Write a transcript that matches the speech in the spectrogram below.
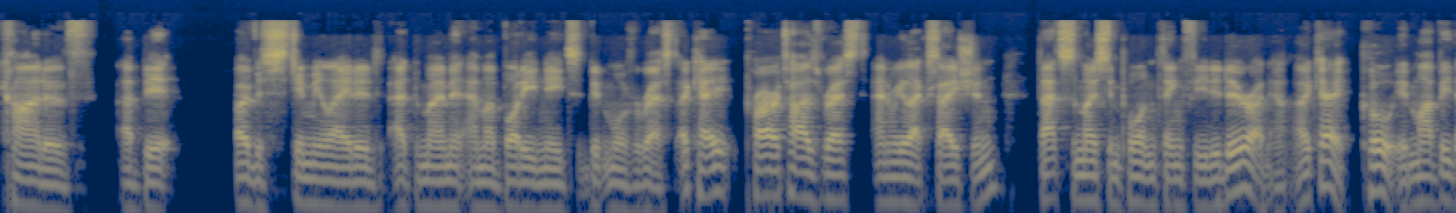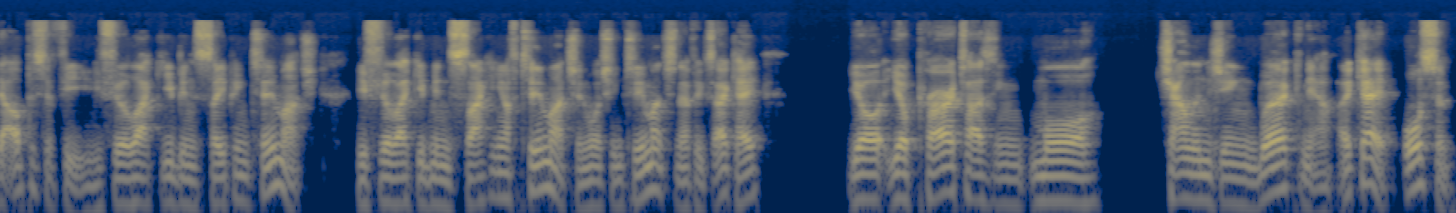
kind of a bit overstimulated at the moment and my body needs a bit more of a rest. Okay, prioritize rest and relaxation. That's the most important thing for you to do right now. Okay, cool. It might be the opposite for you. You feel like you've been sleeping too much. You feel like you've been slacking off too much and watching too much Netflix. Okay, you're you're prioritizing more challenging work now. Okay, awesome.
